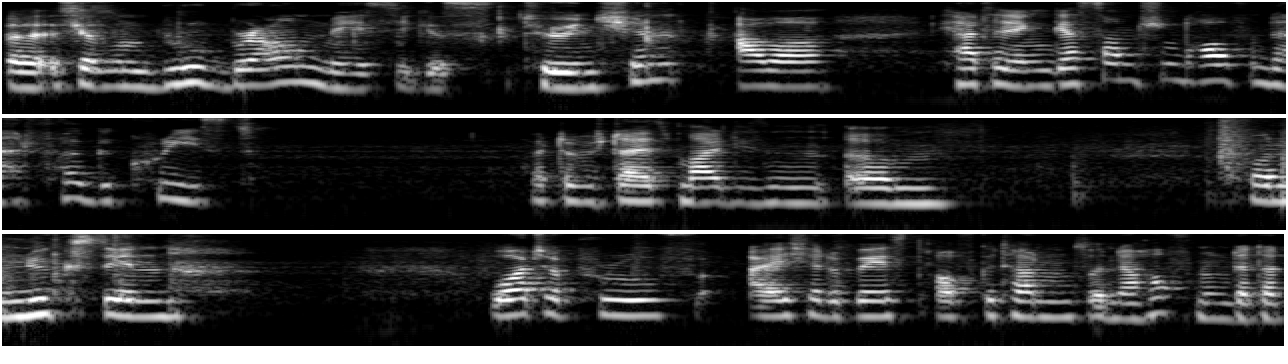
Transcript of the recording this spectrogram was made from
Äh, ist ja so ein Blue-Brown-mäßiges Tönchen. Aber ich hatte den gestern schon drauf und der hat voll gecreased. Heute habe ich da jetzt mal diesen ähm, von NYX den Waterproof Eyeshadow Base drauf getan und so in der Hoffnung, dass das,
